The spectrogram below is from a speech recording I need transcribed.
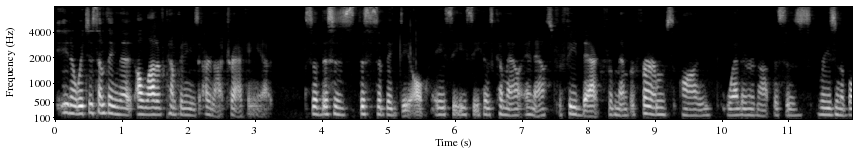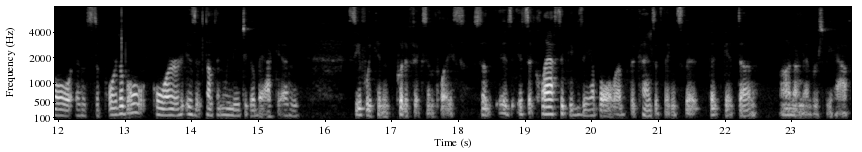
you know, which is something that a lot of companies are not tracking yet so this is this is a big deal. ACEC has come out and asked for feedback from member firms on whether or not this is reasonable and supportable, or is it something we need to go back and see if we can put a fix in place. So it's, it's a classic example of the kinds of things that that get done on our members' behalf.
